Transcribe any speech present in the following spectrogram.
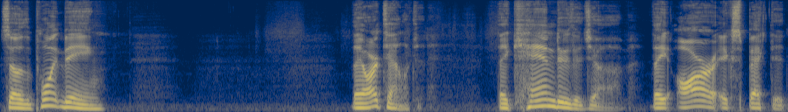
So the point being, they are talented. They can do the job. They are expected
